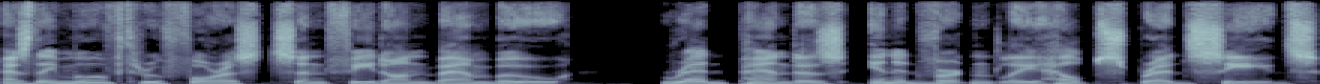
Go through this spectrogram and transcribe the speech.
As they move through forests and feed on bamboo, red pandas inadvertently help spread seeds,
